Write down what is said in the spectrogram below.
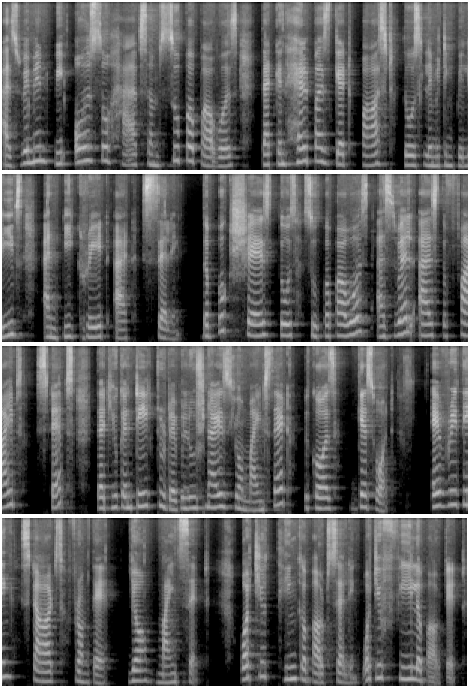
as women, we also have some superpowers that can help us get past those limiting beliefs and be great at selling. The book shares those superpowers as well as the five steps that you can take to revolutionize your mindset because guess what? Everything starts from there your mindset what you think about selling, what you feel about it.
